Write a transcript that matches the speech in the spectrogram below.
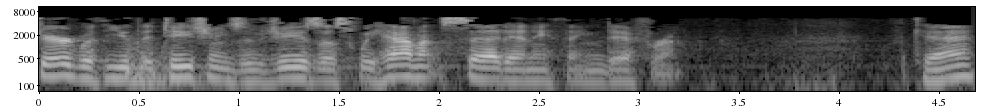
shared with you the teachings of Jesus, we haven't said anything different. Okay?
